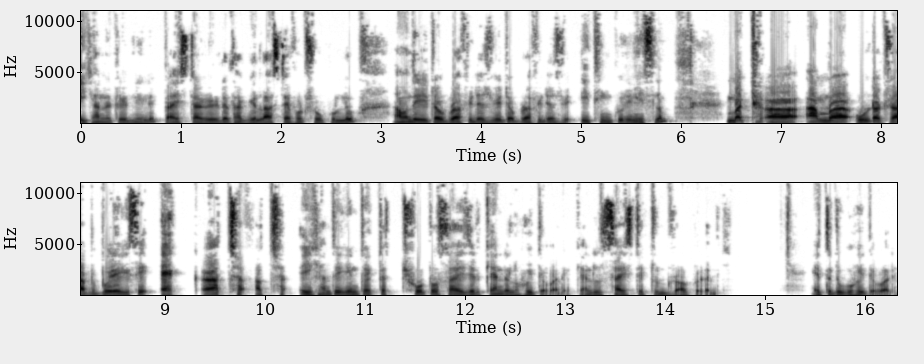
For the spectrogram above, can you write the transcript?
এইখানে ট্রেড নিলে প্রাইস টার্গেট এটা থাকবে লাস্ট এফোর্ট শো করলেও আমাদের এটাও প্রফিট আসবে, এটাও প্রফিট আসবে। এই থিঙ্ক করে নিয়েছিলাম বাট আমরা উল্টা ট্র্যাপে পড়ে গেছি। এক আচ্ছা আচ্ছা এইখান থেকে কিন্তু একটা ছোট সাইজের ক্যান্ডেল হইতে পারে। ক্যান্ডেল সাইজটা একটু ড্র করে দিই। এতটুকু হইতে পারে।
